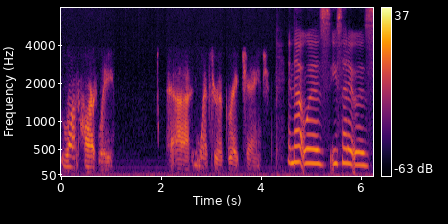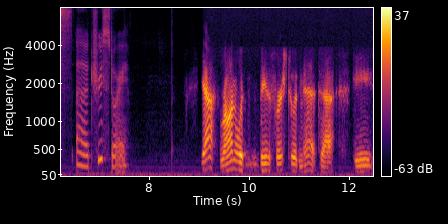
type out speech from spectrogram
Ron Hartley uh, went through a great change. And that was you said it was a true story yeah, Ron would be the first to admit uh, he,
